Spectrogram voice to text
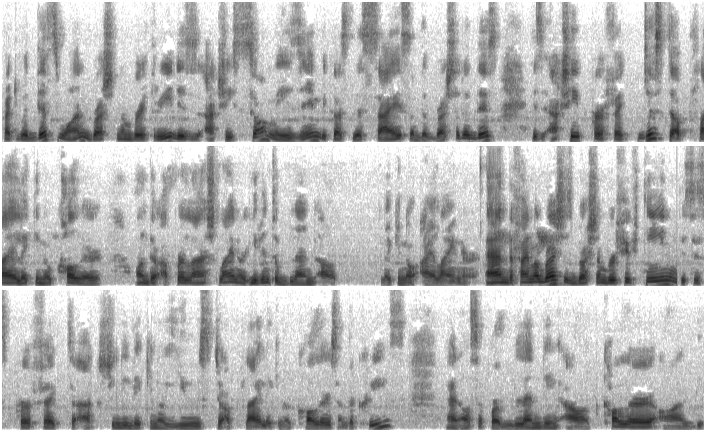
But with this one brush number three this is actually so amazing because the size of the brush head of this is actually perfect just to apply like you know color on the upper lash line or even to blend out like you know eyeliner. And the final brush is brush number 15 this is perfect to actually like you know use to apply like you know colors on the crease and also for blending out color on the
